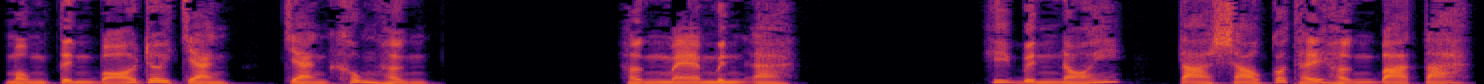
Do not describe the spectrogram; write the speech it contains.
Mộng Tình bỏ rơi chàng, chàng không hận. Hận mẹ mình à? Hi Bình nói, ta sao có thể hận bà ta?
